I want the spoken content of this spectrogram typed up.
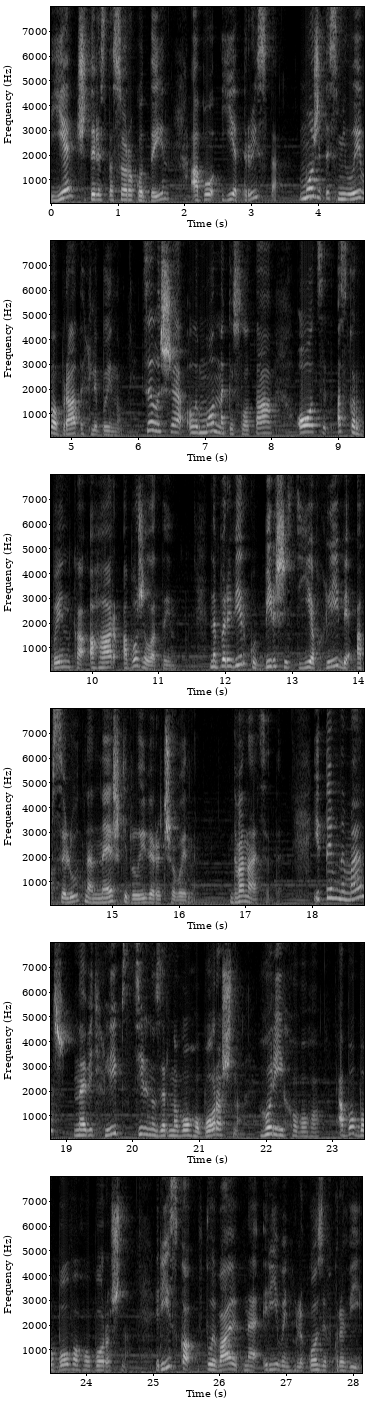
Є441 або Є300, можете сміливо брати хлібину. Це лише лимонна кислота, оцет, аскорбинка, агар або желатин. На перевірку, більшість є в хлібі абсолютно нешкідливі речовини. 12. І тим не менш, навіть хліб з цільнозернового борошна, горіхового або бобового борошна різко впливають на рівень глюкози в крові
